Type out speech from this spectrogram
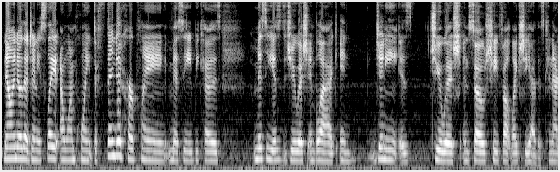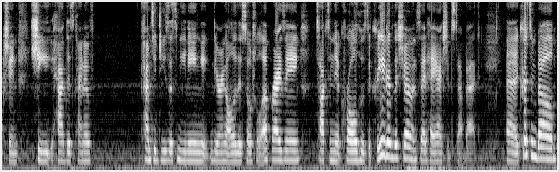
Now I know that Jenny Slate at one point defended her playing Missy because Missy is Jewish and black, and Jenny is Jewish. And so she felt like she had this connection. She had this kind of come to Jesus meeting during all of this social uprising, talked to Nick Kroll, who's the creator of the show, and said, hey, I should step back. Uh, Kristen Bell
